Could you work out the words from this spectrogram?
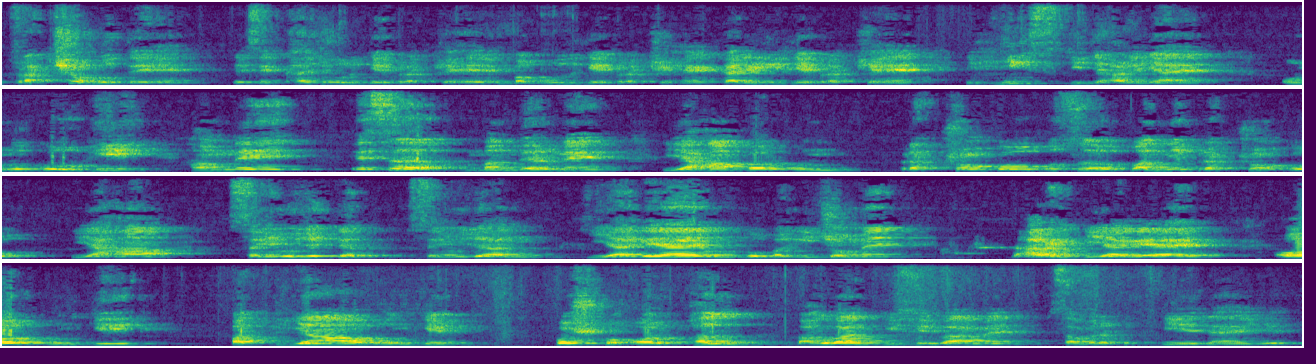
वृक्ष होते हैं जैसे खजूर के वृक्ष है, बबूल के वृक्ष हैं, करील के वृक्ष हैं, हीस की झाड़ियाँ हैं, उनको भी हमने इस मंदिर में यहाँ पर उन वृक्षों को, उस वन्य वृक्षों को यहाँ संयोजित कर, संयोजन किया गया है, उनको बगीचों में धारण किया गया है और उनकी पत्तियाँ और उनके पुष्प और फल भगवान की सेवा में समर्पित किए जाएँगे।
